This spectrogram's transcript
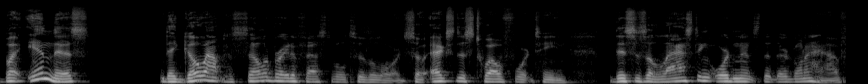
But in this, they go out to celebrate a festival to the Lord. So Exodus 12, 14. This is a lasting ordinance that they're going to have.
